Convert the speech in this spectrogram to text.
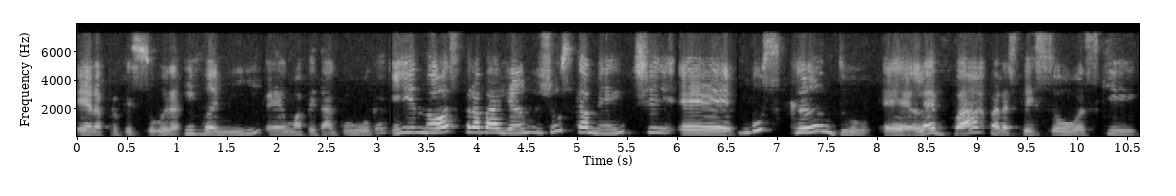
era professora Ivani, é uma pedagoga, e nós trabalhamos justamente é, buscando é, levar para as pessoas que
